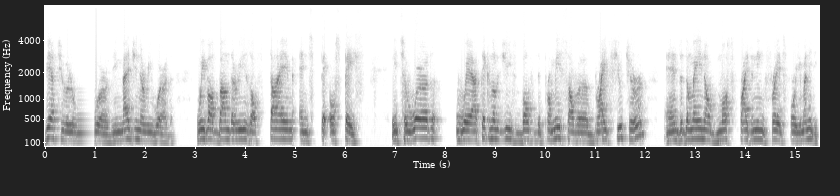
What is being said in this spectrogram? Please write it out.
virtual world, imaginary world, without boundaries of time and spa or space. It's a world where technology is both the promise of a bright future and the domain of most frightening threats for humanity.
